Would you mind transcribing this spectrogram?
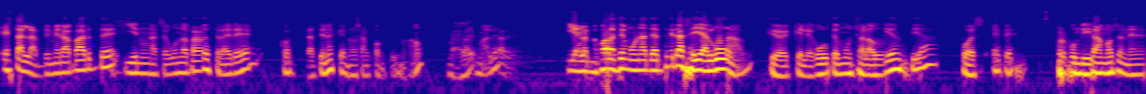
esta es la primera parte y en una segunda parte os traeré conspiraciones que no se han confirmado. Vale. ¿Vale? Vale. Y a lo mejor hacemos una tercera, si hay alguna que, que le guste mucho a la audiencia, pues profundizamos en, en-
